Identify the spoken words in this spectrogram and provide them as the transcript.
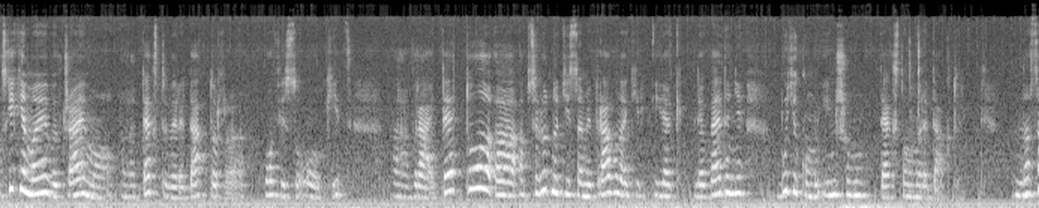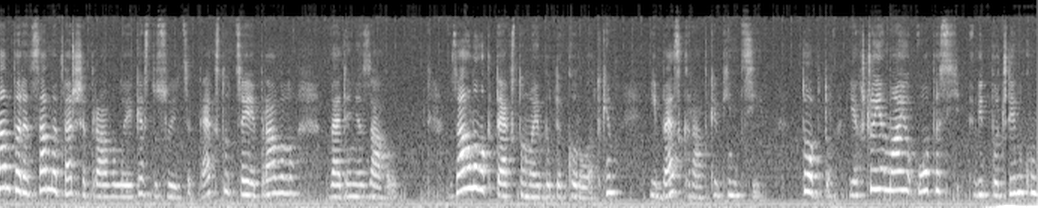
Оскільки ми вивчаємо текстовий редактор офісу OKIDS в Writer, то абсолютно ті самі правила, як для введення будь-якому іншому текстовому редакторі. Насамперед, саме перше правило, яке стосується тексту, це є правило ведення заголовку. Заголовок тексту має бути коротким і без крапки в кінці. Тобто, якщо я маю опис відпочинку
